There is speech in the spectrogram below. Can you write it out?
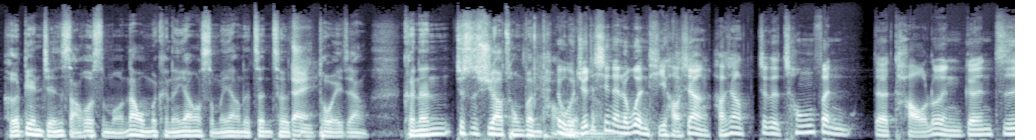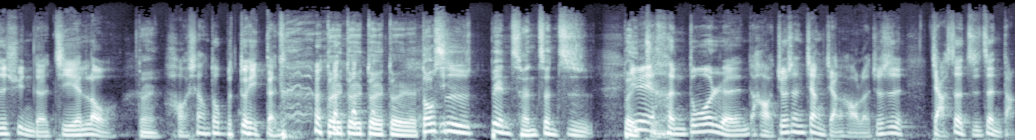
核电减少或什么，那我们可能要用什么样的政策去推？这样可能就是需要充分讨论。哎我觉得现在的问题好像好像这个充分的讨论跟资讯的揭露，对好像都不对等。对对对对，都是变成政治对。因为很多人好，就算这样讲好了，就是假设执政党。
